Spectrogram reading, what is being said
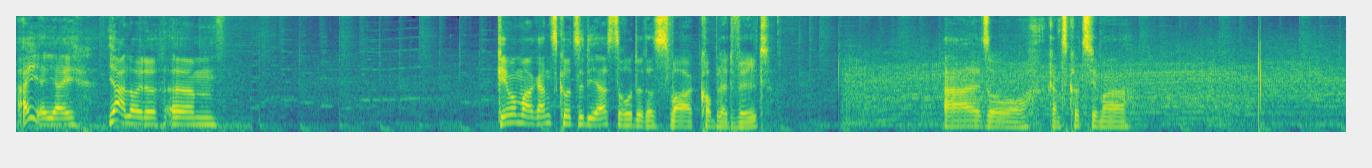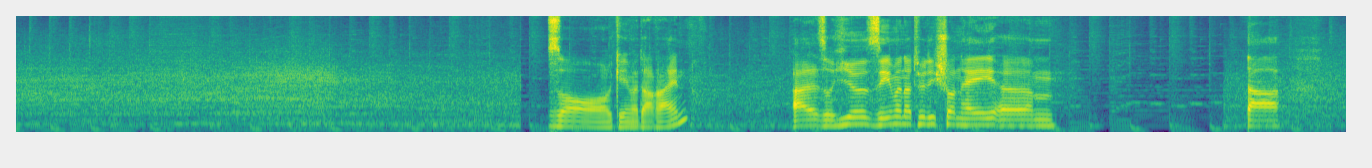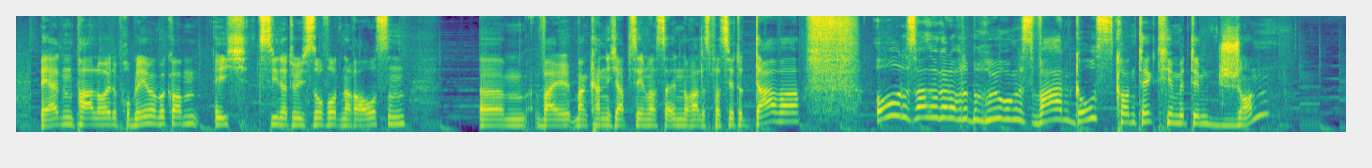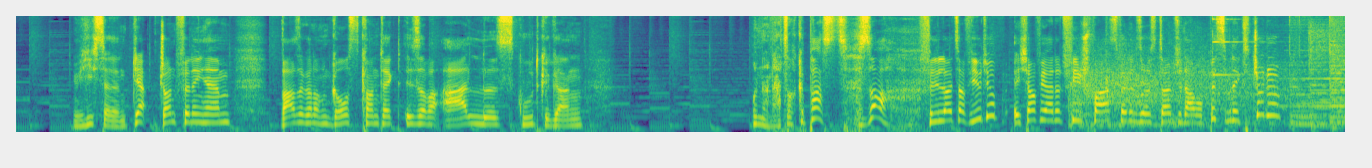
Eieiei. Ja, Leute, ähm... Gehen wir mal ganz kurz in die erste Runde. Das war komplett wild. Also, ganz kurz hier mal... So, gehen wir da rein. Also hier sehen wir natürlich schon, hey, ähm, da werden ein paar Leute Probleme bekommen. Ich ziehe natürlich sofort nach außen. Ähm, weil man kann nicht absehen, was da innen noch alles passiert. Und da war... Oh, das war sogar noch eine Berührung. Das war ein Ghost-Contact hier mit dem John. Wie hieß der denn? Ja, John Fillingham. War sogar noch ein Ghost-Contact, ist aber alles gut gegangen. Und dann hat es auch gepasst. So, für die Leute auf YouTube, ich hoffe, ihr hattet viel Spaß. Wenn dem so ist, Däumchen da. Bis zum nächsten Mal. Tschüss.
